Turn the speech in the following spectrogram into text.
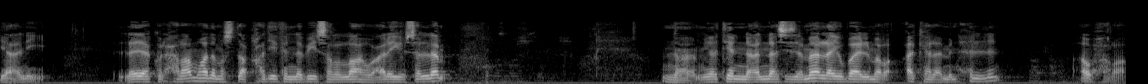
يعني لا يأكل حرام وهذا مصداق حديث النبي صلى الله عليه وسلم نعم يأتين عن الناس زمان لا يبالي المرء أكل من حل أو حرام.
